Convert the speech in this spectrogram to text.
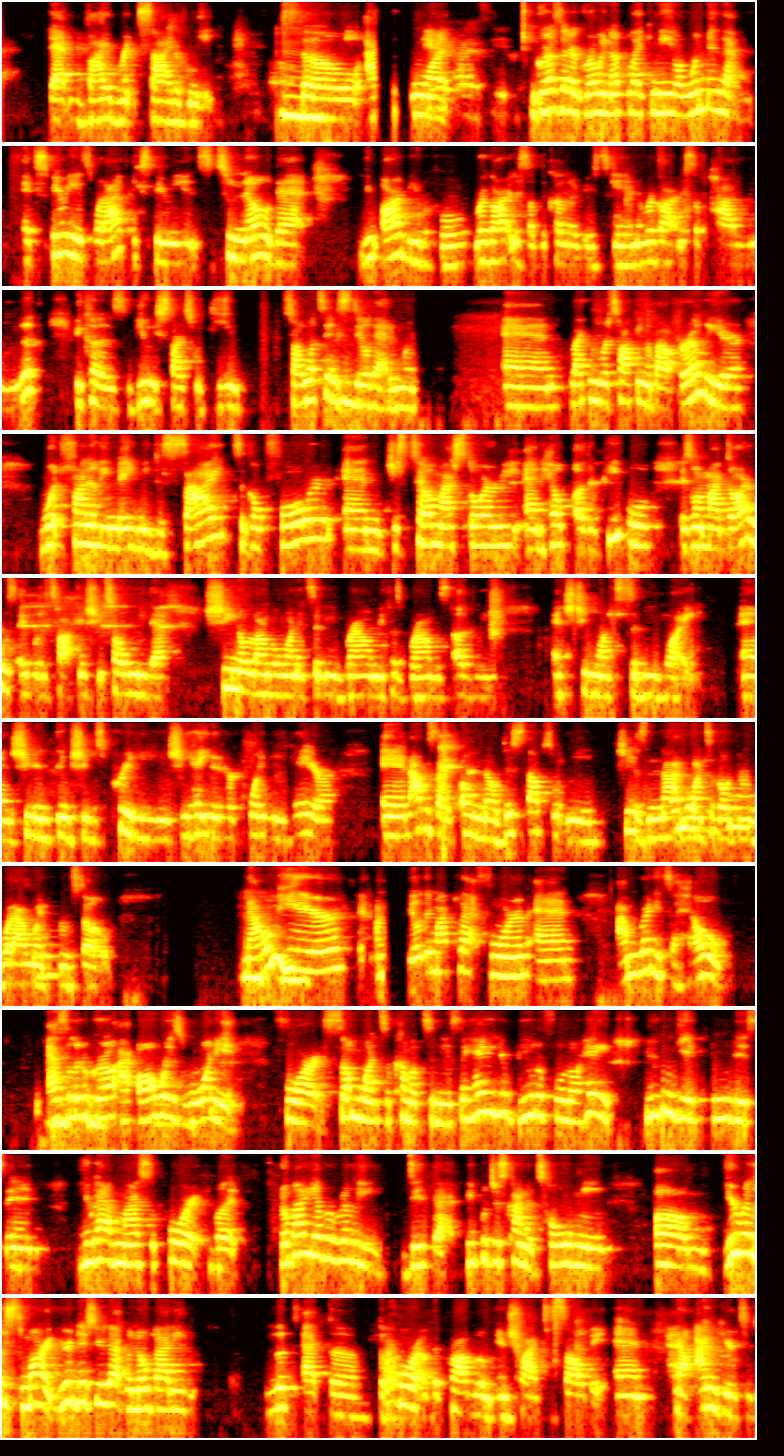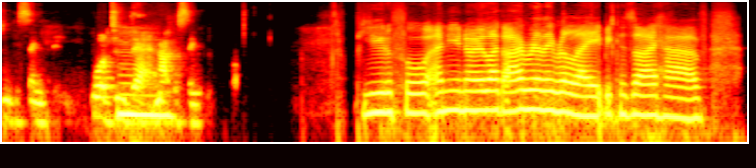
that vibrant side of me. Mm. So I want girls that are growing up like me or women that experience what I've experienced to know that you are beautiful regardless of the color of your skin and regardless of how you look because beauty starts with you. So I want to instill that in women. And like we were talking about earlier, what finally made me decide to go forward and just tell my story and help other people is when my daughter was able to talk and she told me that she no longer wanted to be brown because brown was ugly and she wants to be white. And she didn't think she was pretty and she hated her coily hair. And i was like oh no this stops with me. She is not going to go through what i went through. So now i'm mm-hmm. here i'm building my platform and I'm ready to help. As a little girl, I always wanted for someone to come up to me and say, Hey, you're beautiful, or Hey, you can get through this and you have my support. But nobody ever really did that. People just kind of told me, um, You're really smart, you're this, you're that, but nobody looked at the, the core of the problem and tried to solve it. And now I'm here to do the same thing. Well, do mm. that, not the same thing. Beautiful. And you know, like I really relate because I have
